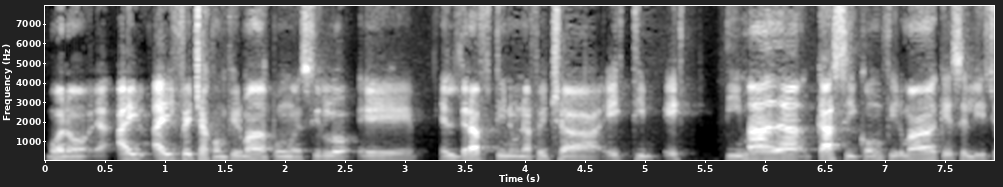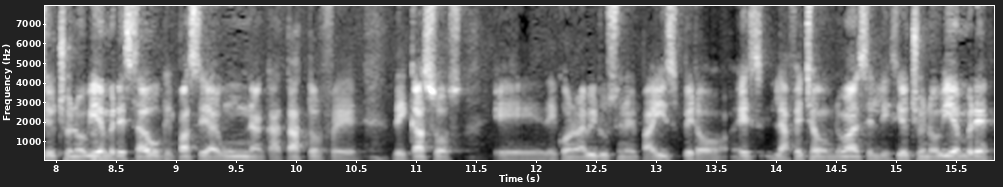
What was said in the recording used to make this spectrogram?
Bueno, hay, fechas confirmadas, podemos decirlo. Eh, el draft tiene una fecha estimada, casi confirmada, que es el 18 de noviembre, salvo que pase alguna catástrofe de casos eh, de coronavirus en el país, pero es la fecha confirmada es el 18 de noviembre.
